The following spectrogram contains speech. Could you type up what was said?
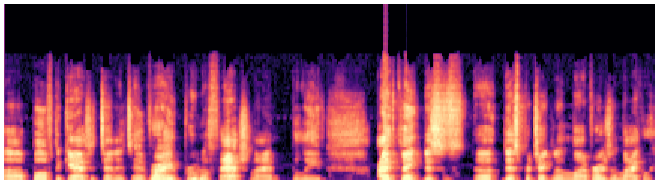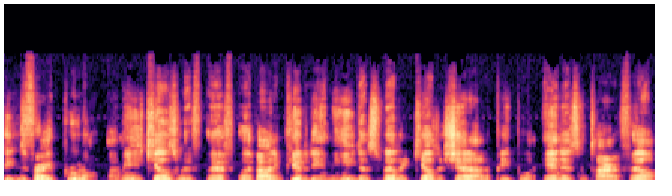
uh, both the gas attendants in very brutal fashion, I believe. I think this is uh, this particular my version of Michael. He's very brutal. I mean, he kills with, with without impunity. I mean, he just really kills the shit out of people in his entire film.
